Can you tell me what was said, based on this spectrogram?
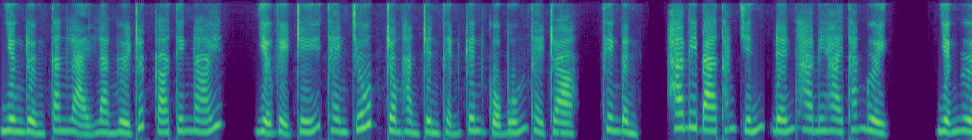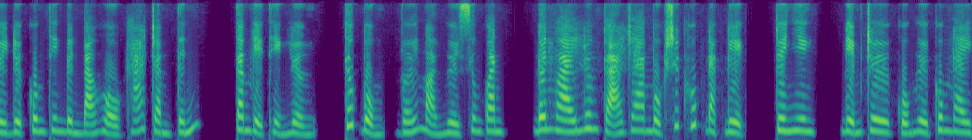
nhưng Đường Tăng lại là người rất có tiếng nói, giữ vị trí then chốt trong hành trình thịnh kinh của bốn thầy trò, Thiên Bình, 23 tháng 9 đến 22 tháng 10. Những người được cung Thiên Bình bảo hộ khá trầm tính, tâm địa thiện lượng, tốt bụng với mọi người xung quanh, bên ngoài luôn tỏa ra một sức hút đặc biệt. Tuy nhiên, điểm trừ của người cung này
